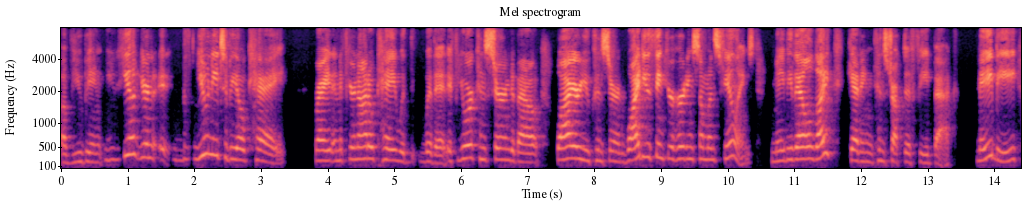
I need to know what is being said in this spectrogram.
of you being you you're you need to be okay right? And if you're not okay with with it if you're concerned about why are you concerned? Why do you think you're hurting someone's feelings? Maybe they'll like getting constructive feedback. Maybe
